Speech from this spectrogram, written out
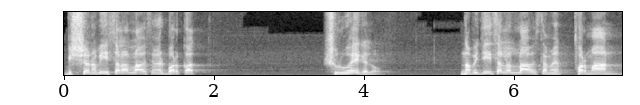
বিশ্বনবী সাল্লাহ ইসলামের বরকত শুরু হয়ে গেল। নবীজি সাল্লাহ ইসলামের ফরমান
